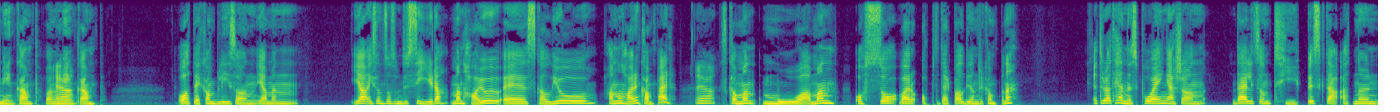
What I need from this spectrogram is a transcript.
min kamp? Hva med Ja. min kamp? Og at det kan bli sånn Ja, men Ja, ikke sant, sånn som du sier, da. Man har jo eh, Skal jo Man har en kamp her. Ja. Skal man Må man også være oppdatert på alle de andre kampene? Jeg tror at hennes poeng er sånn Det er litt sånn typisk, da, at når,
